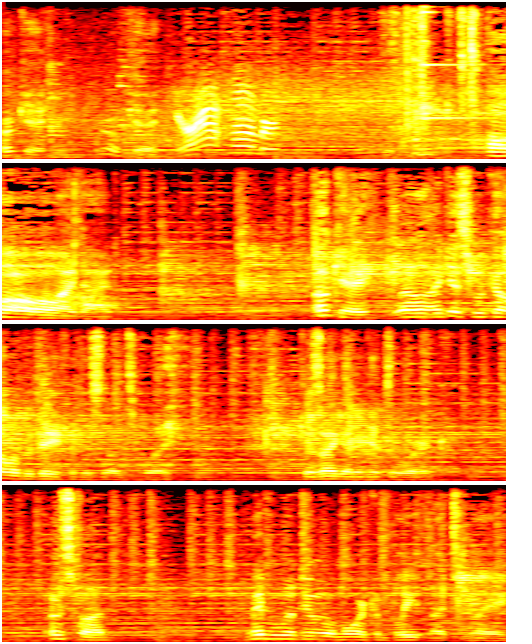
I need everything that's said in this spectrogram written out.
Okay, we're okay. You're outnumbered. Oh, I died. Okay, well, I guess we'll call it a day for this Let's Play. Because I gotta get to work. It was fun. Maybe we'll do a more complete Let's Play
